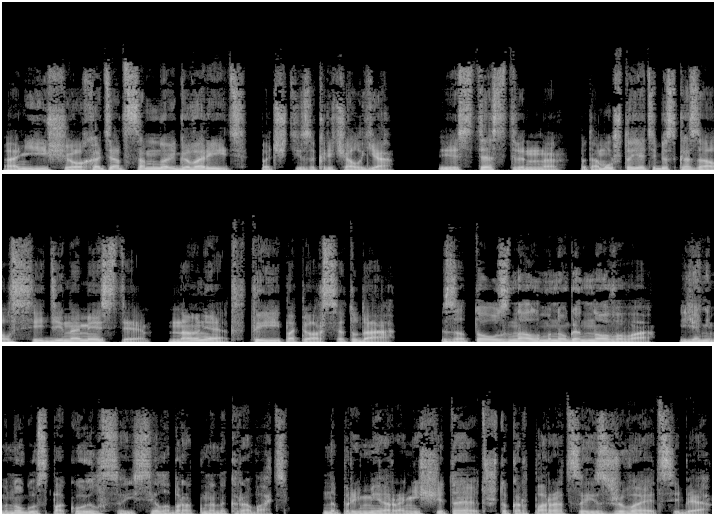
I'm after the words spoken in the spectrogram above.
Они еще хотят со мной говорить!» — почти закричал я. «Естественно, потому что я тебе сказал, сиди на месте. Но нет, ты поперся туда». Зато узнал много нового. Я немного успокоился и сел обратно на кровать. Например, они считают, что корпорация изживает себя.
